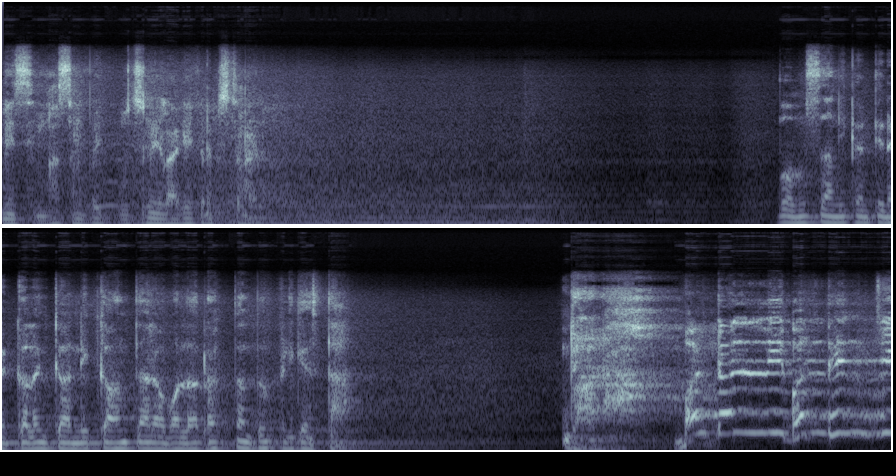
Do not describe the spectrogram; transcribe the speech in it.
మీ సింహాసనంపై కూర్చుని ఇలాగే కనిపిస్తున్నాడు. వంశానికి అంటిన కలంకాన్ని కాంతారా వాళ్ళ రక్తంతో కడిగేస్తా. మంటల్ని బంధించి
